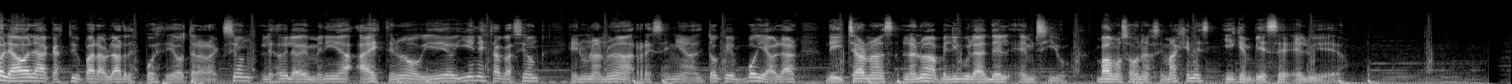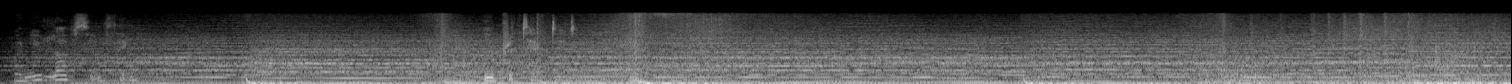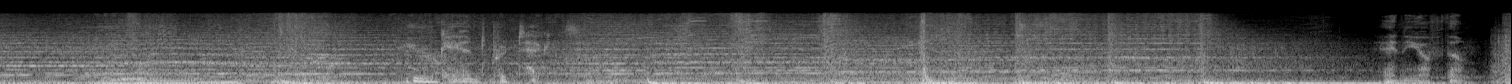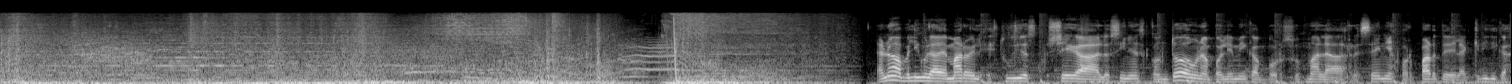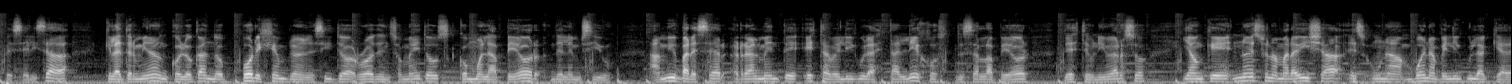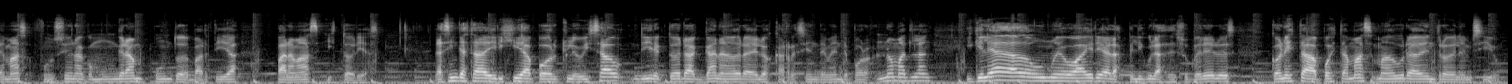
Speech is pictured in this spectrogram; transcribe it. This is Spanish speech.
Hola hola, acá estoy para hablar después de otra reacción, les doy la bienvenida a este nuevo video y en esta ocasión, en una nueva reseña al toque, voy a hablar de Eternals, la nueva película del MCU. Vamos a unas imágenes y que empiece el video. La nueva película de Marvel Studios llega a los cines con toda una polémica por sus malas reseñas por parte de la crítica especializada que la terminaron colocando por ejemplo en el sitio Rotten Tomatoes como la peor del MCU. A mi parecer realmente esta película está lejos de ser la peor de este universo y aunque no es una maravilla es una buena película que además funciona como un gran punto de partida para más historias. La cinta está dirigida por Chloe Zhao, directora ganadora del Oscar recientemente por Nomadland y que le ha dado un nuevo aire a las películas de superhéroes con esta apuesta más madura dentro del MCU.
